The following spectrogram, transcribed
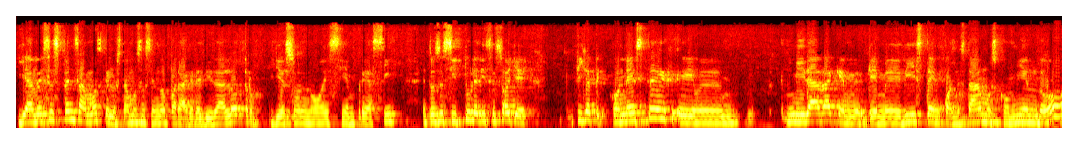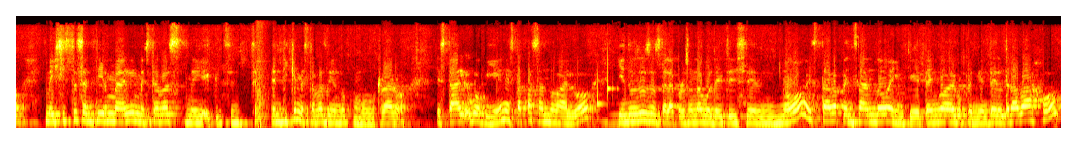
y a veces pensamos que lo estamos haciendo para agredir al otro y eso no es siempre así. Entonces, si tú le dices, oye, fíjate, con este eh, mirada que me, que me, diste cuando estábamos comiendo, me hiciste sentir mal y me estabas, me, sentí que me estabas viendo como raro. ¿Está algo bien? ¿Está pasando algo? Y entonces hasta la persona voltea y te dice, no, estaba pensando en que tengo algo pendiente del trabajo,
